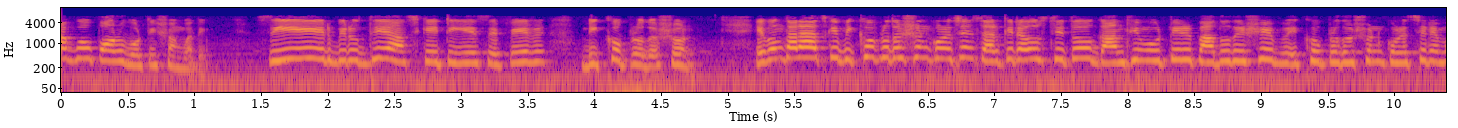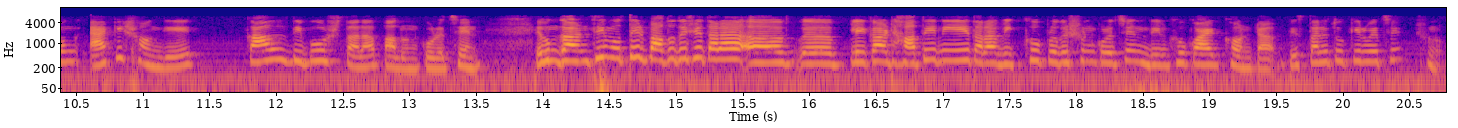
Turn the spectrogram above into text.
রাখব পরবর্তী সংবাদে। সিএ এর বিরুদ্ধে আজকে টিএসএফ এর বিক্ষোভ প্রদর্শন। এবং তারা আজকে বিক্ষোভ প্রদর্শন করেছেন সার্কিট হাউস স্থিত গান্ধী মূর্তির পাদদেশে বিক্ষোভ প্রদর্শন করেছেন এবং একই সঙ্গে কাল দিবস তারা পালন করেছেন। এবং গান্ধী মূর্তির পাদদেশে তারা প্লে কার্ড হাতে নিয়ে তারা বিক্ষোভ প্রদর্শন করেছেন দীর্ঘ কয়েক ঘণ্টা বিস্তারিত কি রয়েছে? শুনুন।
